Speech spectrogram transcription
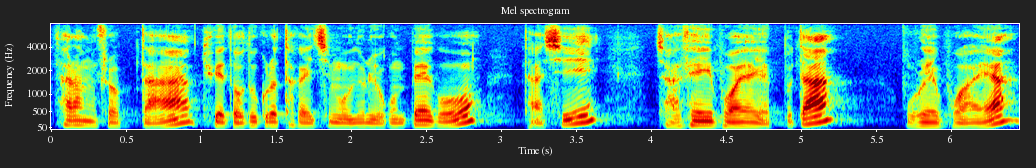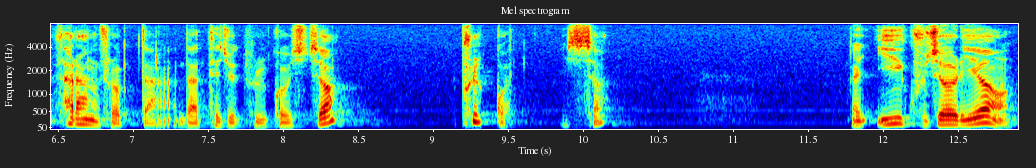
사랑스럽다. 뒤에 너도 그렇다가 있지만 오늘은 요건 빼고 다시 자세히 보아야 예쁘다. 오래 보아야 사랑스럽다. 나태주 불꽃이죠? 풀꽃이죠? 그러니까 이 구절이요.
